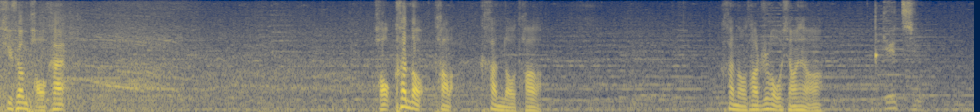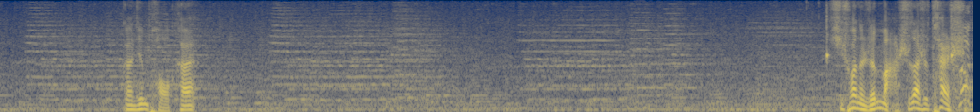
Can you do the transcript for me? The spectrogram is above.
西川跑开，好，看到他了，看到他了，看到他之后，我想想啊，赶紧跑开。 川的人马实在是太少了。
